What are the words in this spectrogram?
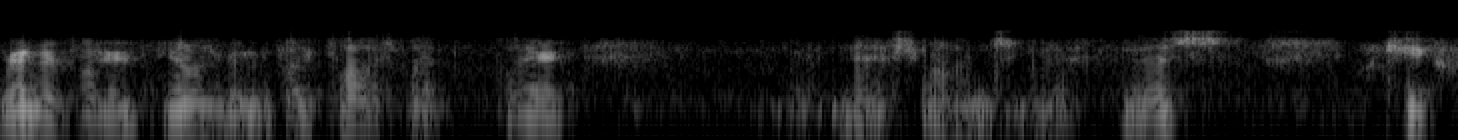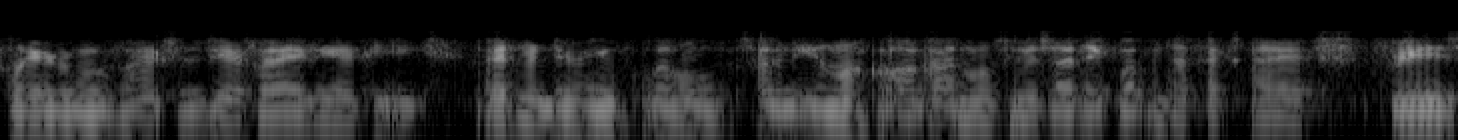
regular player, you know, regular player plus, but player. Next one's this. Kick player, remove access, verify, VIP, admin during level 70, unlock all god mode, suicide, take weapons, FX matter, freeze,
